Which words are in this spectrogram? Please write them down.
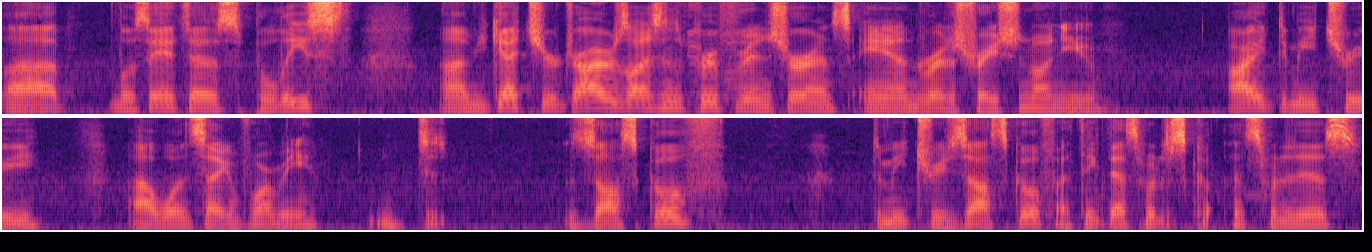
uh, Los Santos Police. Um, you got your driver's license, proof of insurance, and registration on you. All right, Dimitri. Uh, one second for me. D Zoskov? Dimitri Zoskov? I think that's what it's that's what it is.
